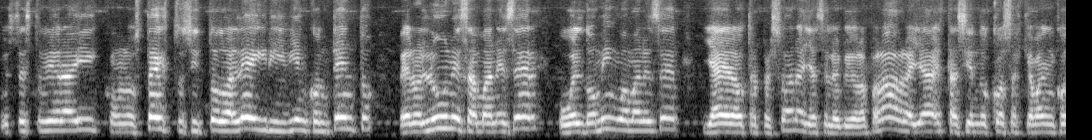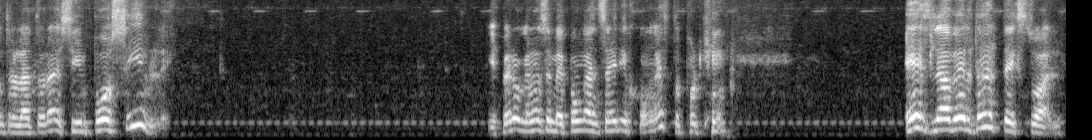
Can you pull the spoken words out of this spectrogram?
usted estuviera ahí con los textos y todo alegre y bien contento, pero el lunes amanecer o el domingo amanecer ya era otra persona, ya se le olvidó la palabra, ya está haciendo cosas que van en contra de la Torah. Es imposible. Y espero que no se me pongan serios con esto, porque es la verdad textual.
